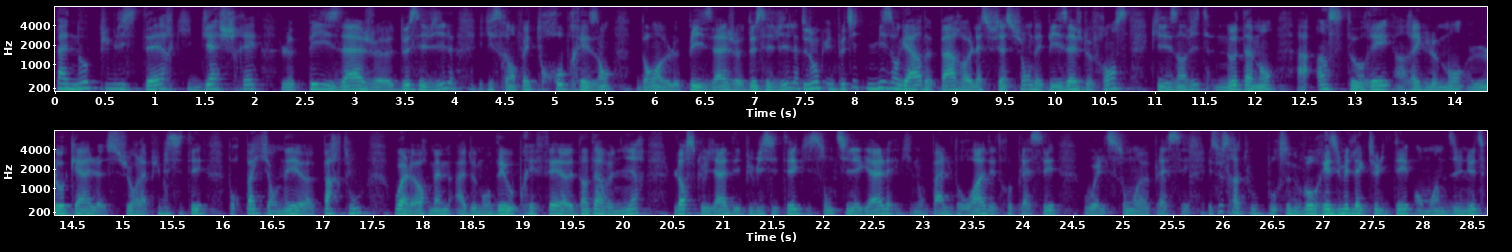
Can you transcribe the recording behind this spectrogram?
panneaux publicitaires qui gâcheraient le paysage de ces villes et qui seraient en fait trop présents dans le paysage de ces villes. C'est donc une petite mise en garde par l'association des paysages de France qui les invite notamment à instaurer un règlement local sur la publicité pour pas qu'il y en ait euh, partout ou alors même à demander au préfet euh, d'intervenir lorsqu'il y a des publicités qui sont illégales et qui n'ont pas le droit d'être placées où elles sont euh, placées. Et ce sera tout pour ce nouveau résumé de l'actualité en moins de 10 minutes.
